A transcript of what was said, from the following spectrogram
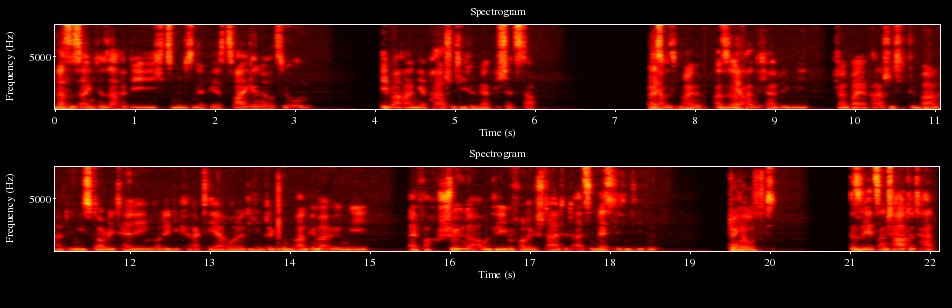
Und das mhm. ist eigentlich eine Sache, die ich zumindest in der PS2-Generation immer an japanischen Titeln wertgeschätzt habe. Weißt du, ja. was ich meine? Also da ja. fand ich halt irgendwie, ich fand bei japanischen Titeln waren halt irgendwie Storytelling oder die Charaktere oder die Hintergründe waren immer irgendwie einfach schöner und liebevoller gestaltet als in westlichen Titeln. Durchaus. Also jetzt Uncharted hat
